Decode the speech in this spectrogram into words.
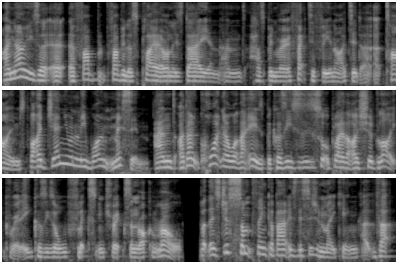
I know he's a, a, a fab, fabulous player on his day and, and has been very effective for United at, at, times, but I genuinely won't miss him. And I don't quite know what that is because he's the sort of player that I should like, really, because he's all flicks and tricks and rock and roll. But there's just something about his decision making uh, that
